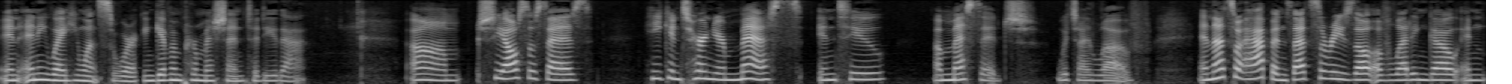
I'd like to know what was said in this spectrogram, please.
in any way He wants to work and give Him permission to do that. Um, she also says He can turn your mess into a message, which I love. And that's what happens. That's the result of letting go and,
